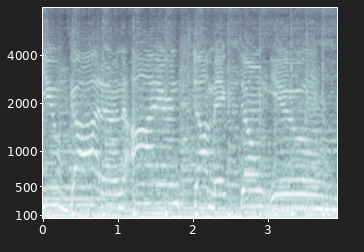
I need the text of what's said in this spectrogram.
You've got an iron stomach, don't you?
